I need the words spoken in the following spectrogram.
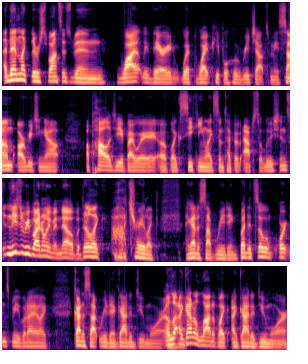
And then like the response has been wildly varied with white people who reach out to me. Some are reaching out apology by way of like seeking like some type of absolutions. And these are people I don't even know, but they're like, ah, Tre, like I gotta stop reading, but it's so important to me. But I like gotta stop reading. I gotta do more. Lo- I got a lot of like I gotta do more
